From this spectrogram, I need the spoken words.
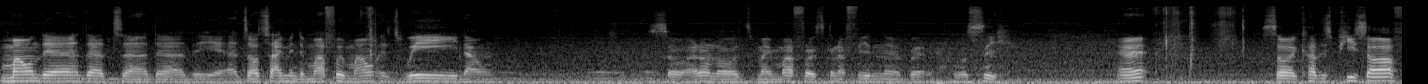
mount there that uh, the the exhaust I mean the muffler mount is way down. So I don't know if my muffler is gonna fit in there but we'll see. Alright. So I cut this piece off.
